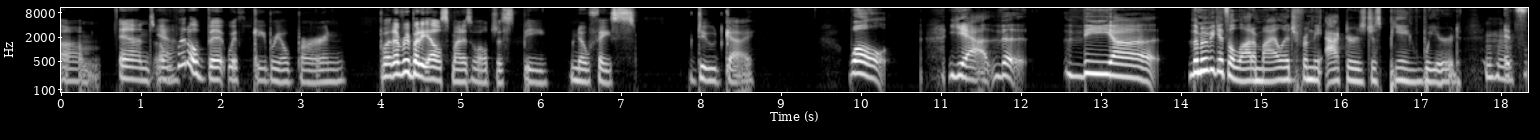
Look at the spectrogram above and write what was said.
Um and Yeah. a little bit with Gabriel Byrne, but everybody else might as well just be no face dude guy. Well, yeah, the the uh the movie gets a lot of mileage from the actors just being weird. Mhm. It's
